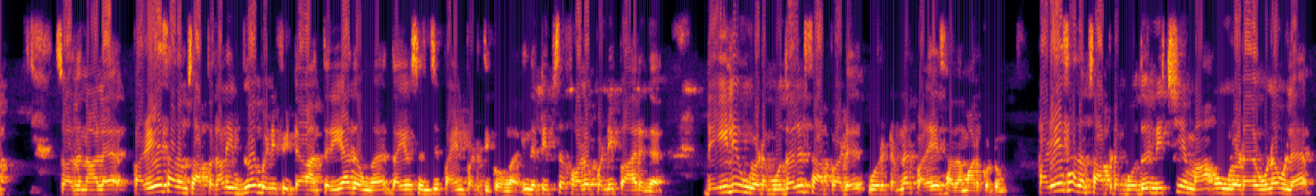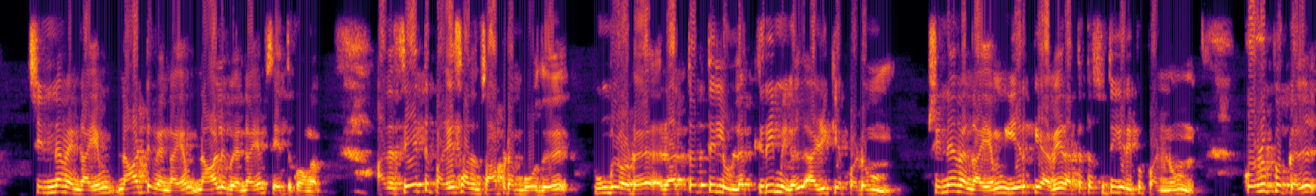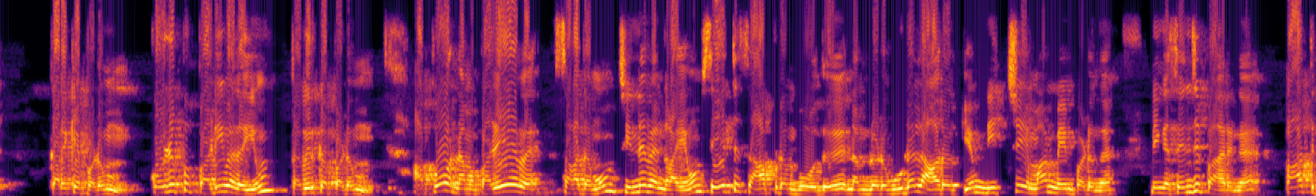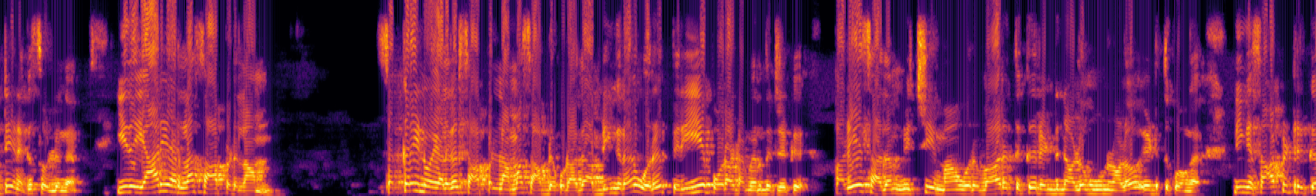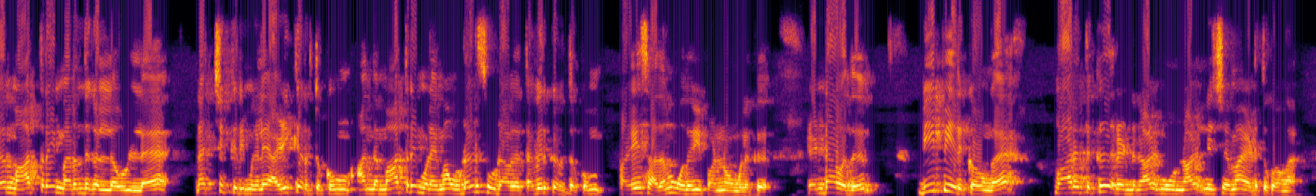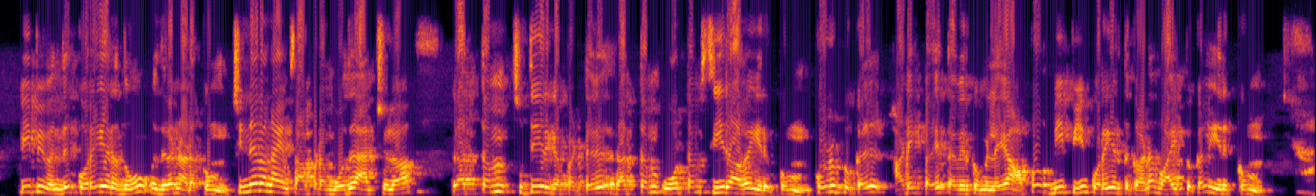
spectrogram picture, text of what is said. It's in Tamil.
ஸோ அதனால பழைய சாதம் சாப்பிட்றதுனால இவ்வளோ பெனிஃபிட்டா தெரியாதவங்க தயவு செஞ்சு பயன்படுத்திக்கோங்க. இந்த டிப்ஸை ஃபாலோ பண்ணி பாருங்க. டெய்லி உங்களோட முதல் சாப்பாடு ஒரு டம்ளர் பழைய சாதமா இருக்கட்டும். பழைய சாதம் சாப்பிடும் போது நிச்சயமா உங்களோட உணவுல சின்ன வெங்காயம் நாட்டு வெங்காயம் நாலு வெங்காயம் சேர்த்துக்கோங்க. அதை சேர்த்து பழைய சாதம் சாப்பிடும் போது உங்களோட ரத்தத்தில் உள்ள கிருமிகள் அழிக்கப்படும். சின்ன வெங்காயம் இயற்கையாவே ரத்தத்தை சுத்திகரிப்பு பண்ணும். கொழுப்புகள் கரைக்கப்படும். கொழுப்பு படிவதையும் தவிர்க்கப்படும். அப்போ நம்ம பழைய சாதமும் சின்ன வெங்காயமும் சேர்த்து சாப்பிடும் போது நம்மளோட உடல் ஆரோக்கியம் நிச்சயமா மேம்படுங்க. நீங்க செஞ்சு பாருங்க. பார்த்துட்டு எனக்கு சொல்லுங்க. இதை யார் யாரெல்லாம் சாப்பிடலாம்? சர்க்கரை நோயாளிகள் சாப்பிடலாமா சாப்பிடக்கூடாது? அப்படிங்கிற ஒரு பெரிய போராட்டம் இருந்துட்டு இருக்கு பழைய சாதம் நிச்சயமா ஒரு வாரத்துக்கு ரெண்டு நாளோ மூணு நாளோ எடுத்துக்கோங்க. நீங்க சாப்பிட்டுட்டு இருக்க மாத்திரை மருந்துகள்ல உள்ள நச்சு கிருமிகளை அழிக்கிறதுக்கும் அந்த மாத்திரை மூலயமா உடல் சூடாவதை தவிர்க்கிறதுக்கும் பழைய சாதம் உதவி பண்ணும் உங்களுக்கு. ரெண்டாவது பிபி இருக்கவங்க வாரத்துக்கு ரெண்டு நாள் மூணு நாள் நிச்சயமா எடுத்துக்கோங்க. பிபி வந்து குறையறதும் இதுல நடக்கும். சின்ன வெங்காயம் சாப்பிடும் போது ஆக்சுவலா ரத்தம் சுத்திகரிக்கப்பட்டு ரத்தம் ஓட்டம் சீராக இருக்கும். கொழுப்புகள் அடைப்பதை தவிர்க்கும் இல்லையா? அப்போ பிபியும் குறையறதுக்கான வாய்ப்புகள் இருக்கும்.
